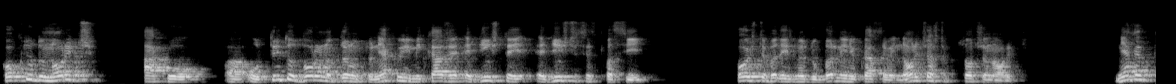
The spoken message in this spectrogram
Колкото до Норич, ако а, от трите отбора на дъното някой ми каже един ще, един ще се спаси, кой ще бъде измежду Бърни, Нюкасъл и Норич, аз ще посоча Норич. Някак,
